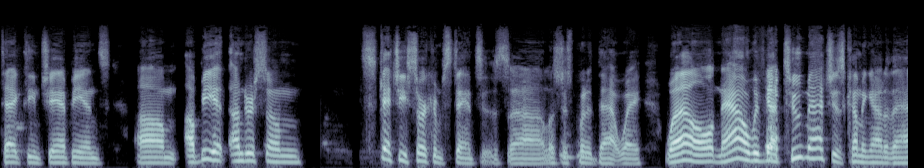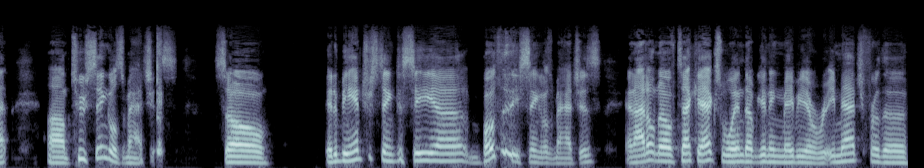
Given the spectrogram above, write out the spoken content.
tag team champions, um, albeit under some sketchy circumstances. Uh, let's just put it that way. Well, now we've got two matches coming out of that, um, two singles matches. So it'll be interesting to see uh, both of these singles matches. And I don't know if Tech X will end up getting maybe a rematch for the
